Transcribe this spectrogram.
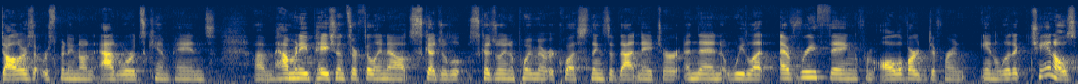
dollars that we're spending on AdWords campaigns, um, how many patients are filling out schedule, scheduling appointment requests, things of that nature, and then we let everything from all of our different analytic channels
